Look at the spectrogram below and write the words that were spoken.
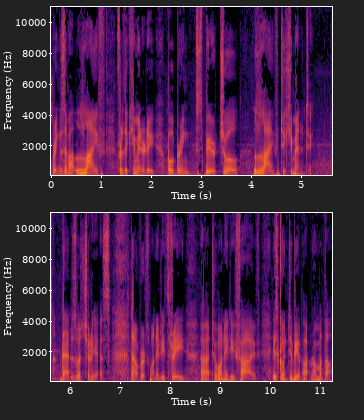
brings about life for the community, will bring bring spiritual life to humanity. That is what Sharia is. Now, verse 183 uh, to 185 is going to be about Ramadan.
